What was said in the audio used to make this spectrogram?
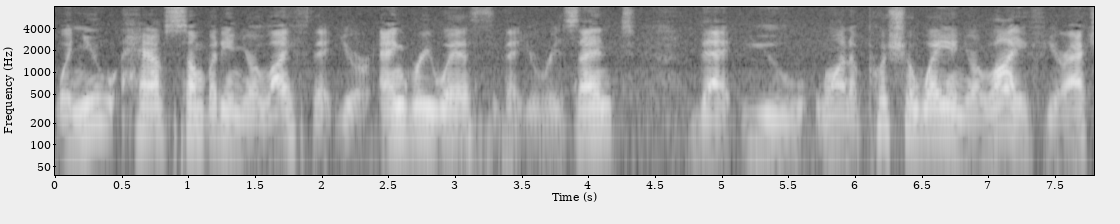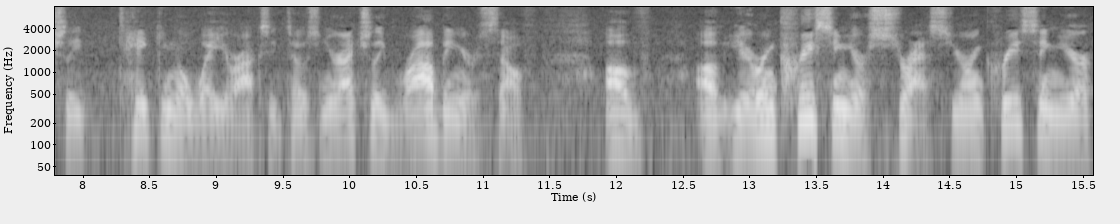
When you have somebody in your life that you're angry with that you resent that you want to push away in your life you're actually taking away your oxytocin. You're actually robbing yourself of of you're increasing your stress. You're increasing your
